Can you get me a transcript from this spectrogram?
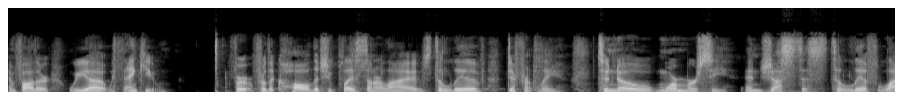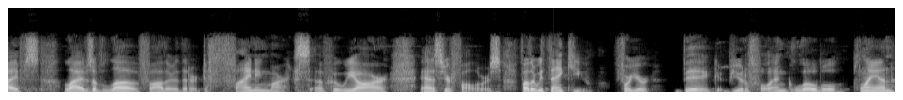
And Father, we, uh, we thank you for, for the call that you've placed on our lives to live differently, to know more mercy and justice, to live lives, lives of love, Father, that are defining marks of who we are as your followers. Father, we thank you for your big, beautiful, and global plan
